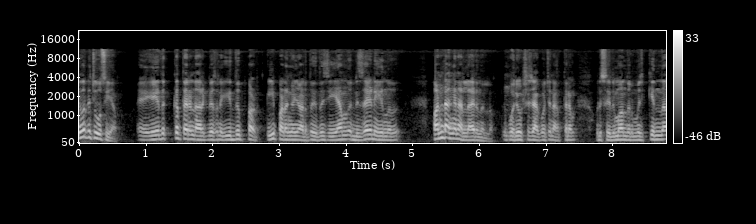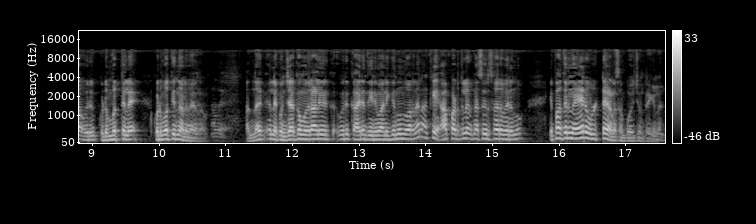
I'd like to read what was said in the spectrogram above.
ഇവർക്ക് ചൂസ് ചെയ്യാം. ഏതൊക്കെ തരം ഡയറക്ടേഴ്സിന് ഇത് ഈ പടം കഴിഞ്ഞ് അടുത്ത് ഇത് ചെയ്യാമെന്ന് ഡിസൈഡ് ചെയ്യുന്നത് പണ്ട് അങ്ങനെ അല്ലായിരുന്നല്ലോ. ഇപ്പൊ ഒരുപക്ഷെ ചാക്കോച്ചൻ അത്തരം ഒരു സിനിമ നിർമ്മിക്കുന്ന ഒരു കുടുംബത്തിലെ കുടുംബത്തിൽ നിന്നാണ് വരുന്നത്. അന്ന് അല്ലെ കുഞ്ചാക്കോ മുതലാളി ഒരു ഒരു കാര്യം തീരുമാനിക്കുന്നു എന്ന് പറഞ്ഞാൽ ഓക്കെ ആ പടത്തിൽ നസീർ സാർ വരുന്നു. ഇപ്പൊ അതിന് നേരെ ഉൾട്ടയാണ് സംഭവിച്ചുകൊണ്ടിരിക്കുന്നത്.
